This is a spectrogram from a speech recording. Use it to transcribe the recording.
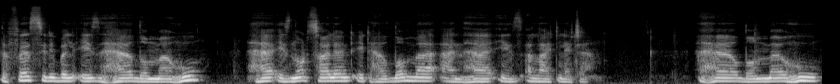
The first syllable is ha dhammahu. Ha is not silent, it has dhamma and ha is a light letter. Ha dhammahu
